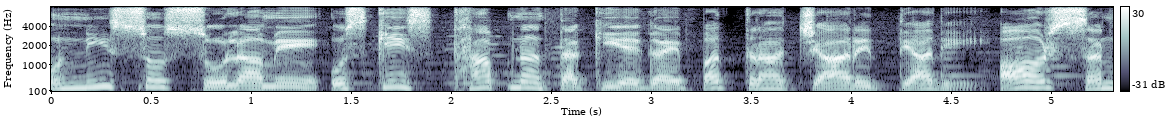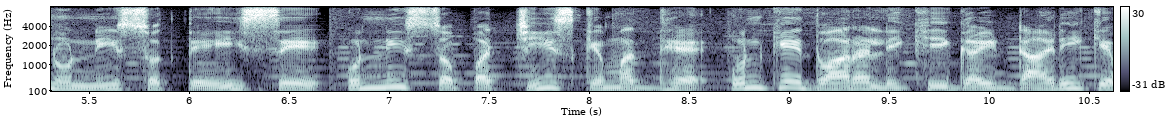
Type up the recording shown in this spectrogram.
1916 में उसकी स्थापना तक किए गए पत्राचार इत्यादि, और सन 1923 से 1925 के मध्य उनके द्वारा लिखी गई डायरी के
